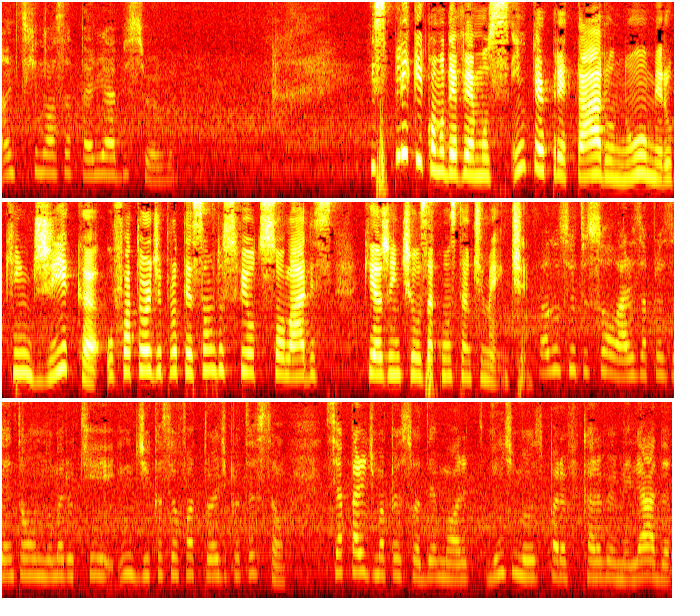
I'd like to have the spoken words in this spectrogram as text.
antes que nossa pele a absorva. Explique como devemos interpretar o número que indica o fator de proteção dos filtros solares que a gente usa constantemente. Todos os filtros solares apresentam um número que indica seu fator de proteção. Se a pele de uma pessoa demora 20 minutos para ficar avermelhada,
